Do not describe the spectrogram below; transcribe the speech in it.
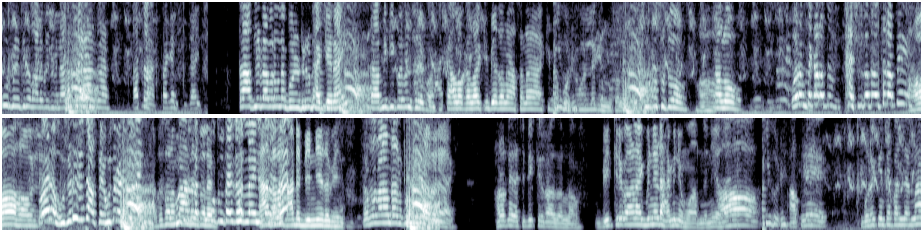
কুরবানি দিবে ভালো করে আচ্ছা থাকেন। আচ্ছা থাকেন যাই। তা আপনি ব্যাপারে মনে হয় ভাগ্য নাই। তা আপনি কি করবেন সেটা কোন কালো কালার কি বেদনা আছে না? কি কফি বললে কিনবো চলে। ছোট ছোট হ্যাঁ। কালো। ওরম তো কালো তো খাসির কথা হচ্ছে আপনি? হ্যাঁ হ্যাঁ ওই না হুজুরের আছে হুজুরের চলেন আচ্ছা চলেন তাড়াতাড়ি চলেন প্রথম তাই ধর লাইন আমার দিন নিয়ে যাবেন। চলো কোথায় নিয়ে যাবেন এক? নিয়ে যাচ্ছে বিক্রি করার জন্য। বিক্রি করার লাগবে না এটা আমি নেব আপনি নিয়ে আপনি গরু কিনতে পারলেন না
